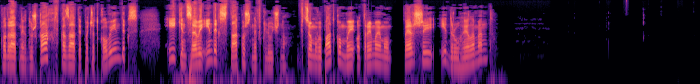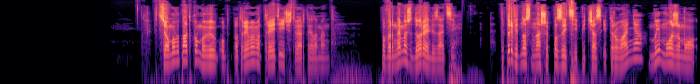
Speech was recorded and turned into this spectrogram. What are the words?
квадратних дужках вказати початковий індекс, і кінцевий індекс також не включно. В цьому випадку ми отримаємо перший і другий елемент. В цьому випадку ми отримаємо третій і четвертий елемент. Повернемось до реалізації. Тепер відносно нашої позиції під час ітерування ми можемо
